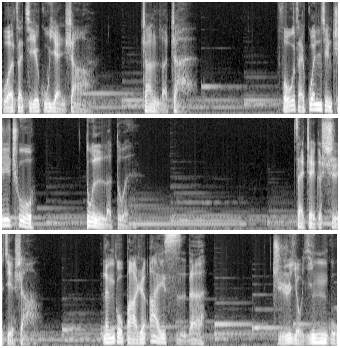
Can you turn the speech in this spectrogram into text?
我在节骨眼上站了站。佛在关键之处顿了顿，在这个世界上，能够把人爱死的只有鹦鹉。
